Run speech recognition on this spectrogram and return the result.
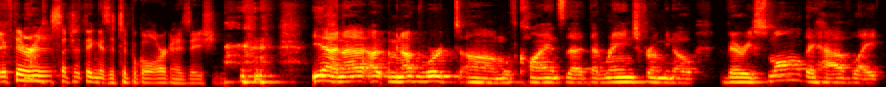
If there is such a thing as a typical organization. yeah, and I, I mean, I've worked um, with clients that that range from you know very small. They have like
